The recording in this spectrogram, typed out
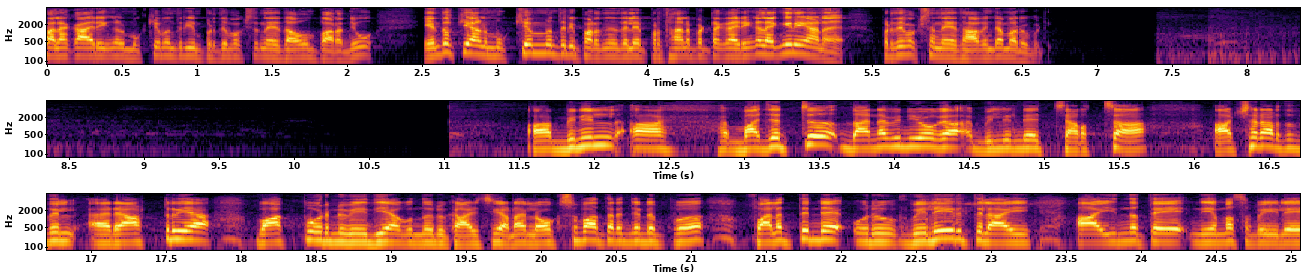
പല കാര്യങ്ങൾ മുഖ്യമന്ത്രിയും പ്രതിപക്ഷ നേതാവും പറഞ്ഞു. എന്തൊക്കെയാണ് മുഖ്യമന്ത്രി പറഞ്ഞതിലെ പ്രധാനപ്പെട്ട കാര്യങ്ങൾ? എങ്ങനെയാണ് പ്രതിപക്ഷ നേതാവിന്റെ മറുപടി? ബിനിൽ ബജറ്റ് ധനവിനിയോഗ ബില്ലിന്റെ ചർച്ച അക്ഷരാർത്ഥത്തിൽ രാഷ്ട്രീയ വാക്പോരിന് വേദിയാകുന്ന ഒരു കാഴ്ചയാണ്. ലോക്സഭാ തെരഞ്ഞെടുപ്പ് ഫലത്തിന്റെ ഒരു വിലയിരുത്തലായി ഇന്നത്തെ നിയമസഭയിലെ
